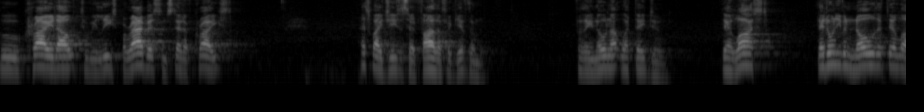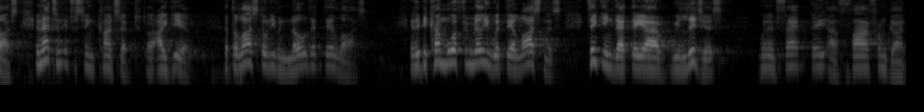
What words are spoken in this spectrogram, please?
who cried out to release Barabbas instead of Christ. That's why Jesus said, Father, forgive them, for they know not what they do. They're lost, They don't even know that they're lost. And that's an interesting concept or idea that the lost don't even know that they're lost. And they become more familiar with their lostness, thinking that they are religious when in fact they are far from God.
